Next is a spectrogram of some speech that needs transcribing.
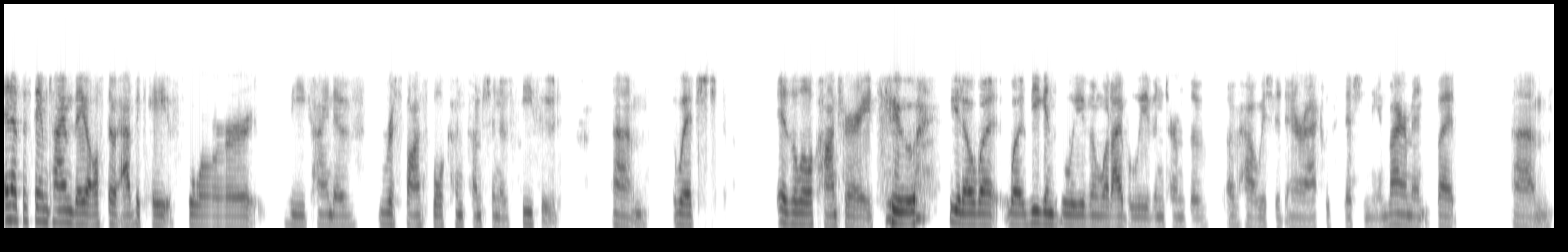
and at the same time, they also advocate for the kind of responsible consumption of seafood, um, which is a little contrary to you know what what vegans believe and what I believe in terms of of how we should interact with fish in the environment. But um,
